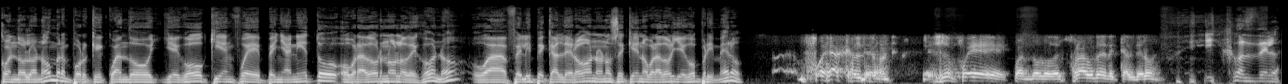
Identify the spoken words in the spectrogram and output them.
cuando lo nombran porque cuando llegó quién fue Peña Nieto Obrador no lo dejó no o a Felipe Calderón o no sé quién Obrador llegó primero Fue a Calderón. Eso fue cuando lo del fraude de Calderón. Hijos de la...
